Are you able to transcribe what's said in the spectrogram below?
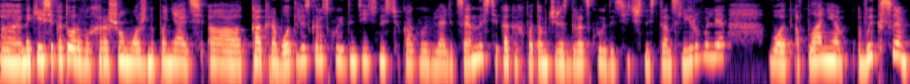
э, на кейсе которого хорошо можно понять, э, как работали с городской идентичностью, как выявляли ценности, как их потом через городскую идентичность транслировали. Вот. А в плане Виксы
